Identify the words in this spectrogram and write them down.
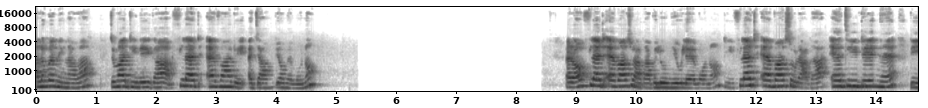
အားလုံးပဲမင်္ဂလာပါကျွန်မဒီနေ့က flat ever တွေအကြောင်းပြောမယ်ပေါ့နော်အဲ့တော့ flat ever ဆိုတာကဘယ်လိုမျိုးလဲပေါ့နော်ဒီ flat ever ဆိုတာက LTD နဲ့ဒီ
